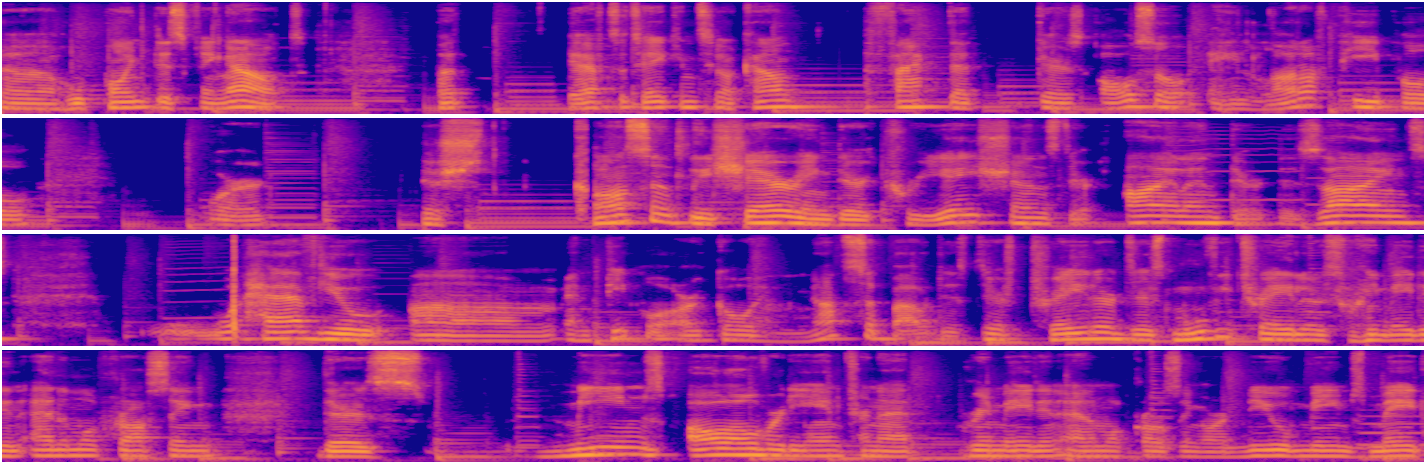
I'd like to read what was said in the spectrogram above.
uh, who point this thing out. But you have to take into account the fact that there's also a lot of people who are just constantly sharing their creations, their island, their designs, what have you um and people are going nuts about this. There's trailers, there's movie trailers remade in animal crossing. There's memes all over the internet. Remade in animal crossing or new memes made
